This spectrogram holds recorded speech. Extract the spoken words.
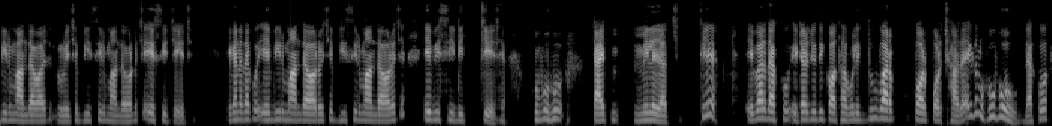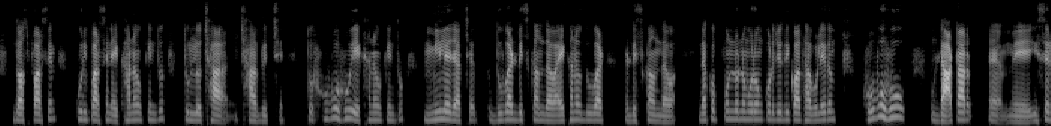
বির মান দেওয়া রয়েছে, BC র মান দেওয়া রয়েছে, এসি চেয়েছে। এখানে দেখো AB র মান দেওয়া রয়েছে, BC র মান দেওয়া রয়েছে, ABCD চেয়েছে। হুবহু টাইপ মিলে যাচ্ছে। ক্লিয়ার? এবার দেখো এটার যদি কথা বলি দুবার পর, পর ছাড় দেয়। একদম হুবহু দেখো ১০%, ২০% এখানেও কিন্তু তুল্য ছাড় ছাড় দিচ্ছে। তো হুবহু এখানেও কিন্তু মিলে যাচ্ছে। দুবার ডিসকাউন্ট দেওয়া, এখানেও দুবার ডিসকাউন্ট দেওয়া। দেখো ১৫ নম্বর অঙ্কর যদি কথা বলি একদম হুবহু ডাটার ইসের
